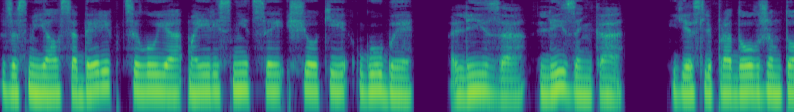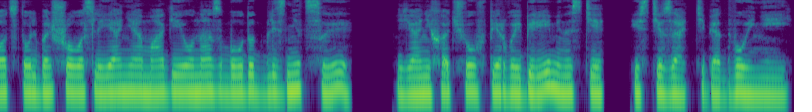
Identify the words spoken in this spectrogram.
засмеялся Дерек, целуя мои ресницы, щеки, губы. Лиза, Лизонька, если продолжим, то от столь большого слияния магии у нас будут близнецы. Я не хочу в первой беременности истязать тебя двойней.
